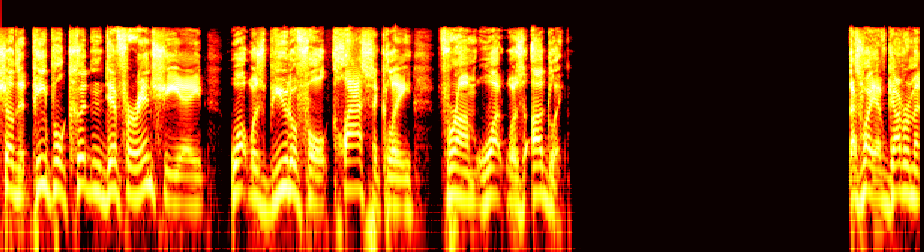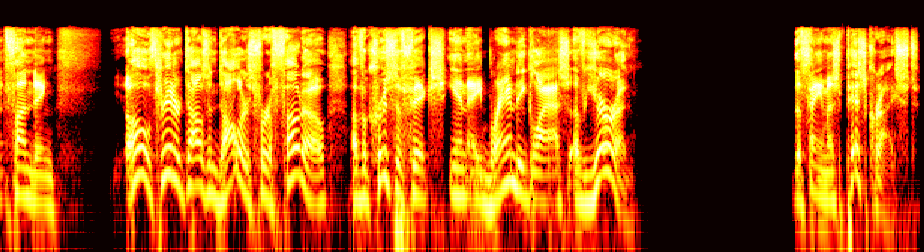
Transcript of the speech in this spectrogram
so that people couldn't differentiate what was beautiful classically from what was ugly. That's why you have government funding, oh, $300,000 for a photo of a crucifix in a brandy glass of urine. The famous Piss Christ.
